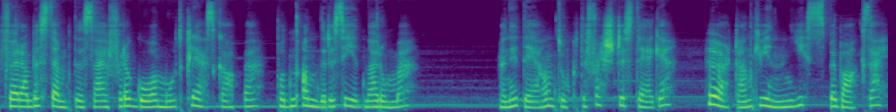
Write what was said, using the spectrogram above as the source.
før han bestemte seg for å gå mot klesskapet på den andre siden av rommet. Men idet han tok det første steget, hørte han kvinnen gispe bak seg.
